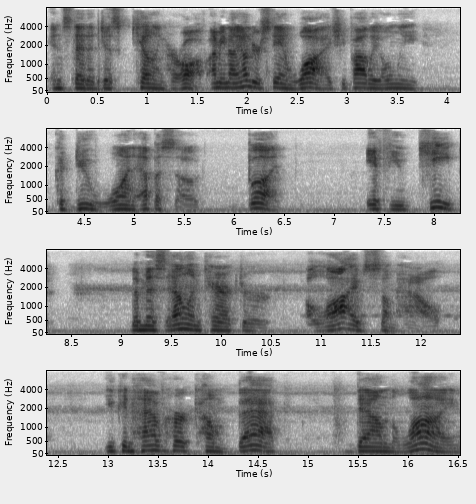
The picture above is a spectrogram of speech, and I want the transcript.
instead of just killing her off. I mean, I understand why she probably only could do one episode, but if you keep the Miss Ellen character alive somehow, you can have her come back down the line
